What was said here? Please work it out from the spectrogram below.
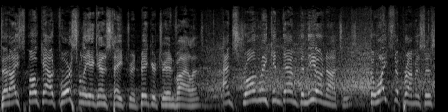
that I spoke out forcefully against hatred, bigotry, and violence and strongly condemned the neo Nazis, the white supremacists,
